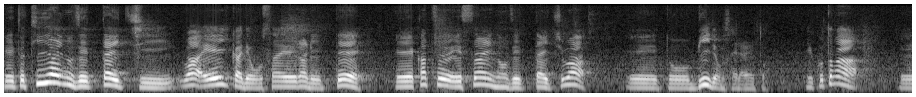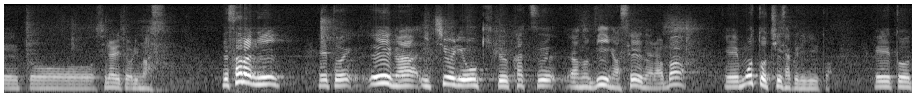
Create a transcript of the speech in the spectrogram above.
えー、と Ti の絶対値は A 以下で抑えられて、えー、かつ SI の絶対値は、えー、と B で抑えられるということが、えー、と知られております。でさらに、えー、と A が1より大きくかつあの B が正ならば、えー、もっと小さくできると。えーと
